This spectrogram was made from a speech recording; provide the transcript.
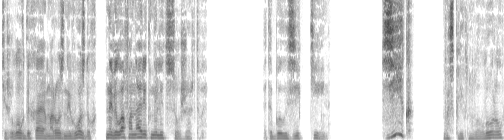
Тяжело вдыхая морозный воздух, навела фонарик на лицо жертвы. Это был Зик Кейн. «Зик!» — воскликнула Лорел,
